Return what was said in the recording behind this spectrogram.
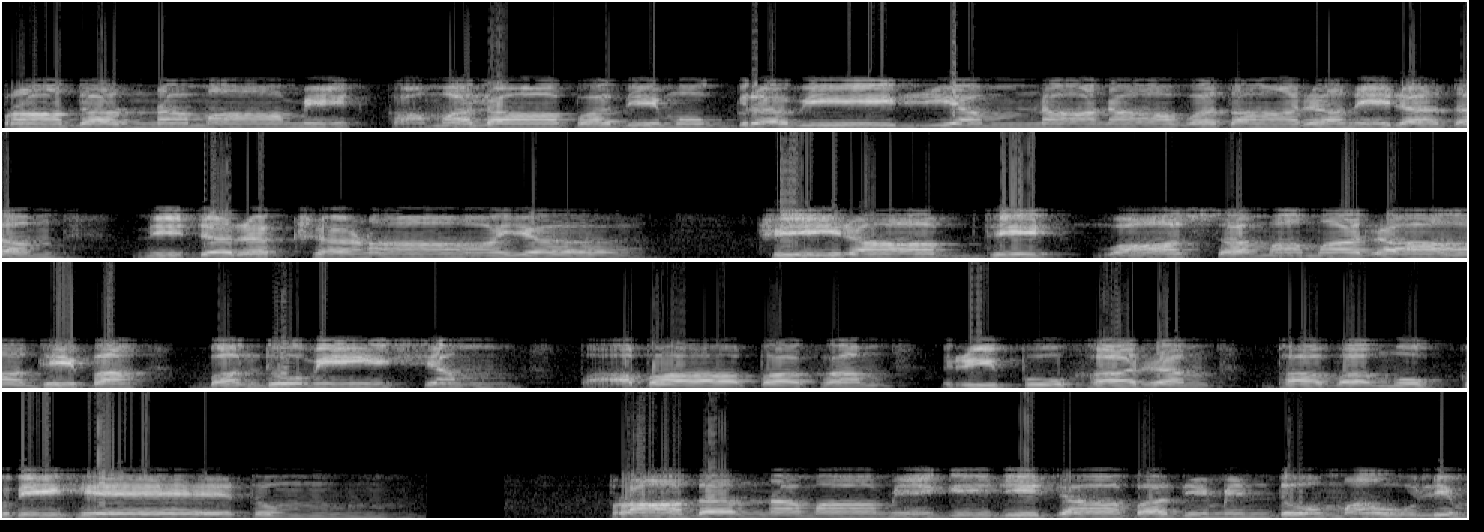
प्रादर्नमामि कमलापदिमुग्रवीर्यं नानावतारनिरतं निजरक्षणाय। क्षीराब्धिवासममराधिप बन्धुमीशं पापापहं रिपुहरं भवमुक्तिहेतुम् प्रादर्नमामि गिरिजापदिमिन्दुमौलिं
